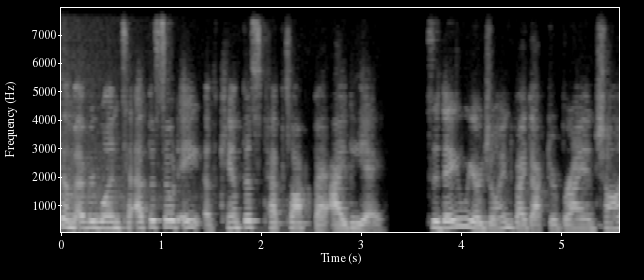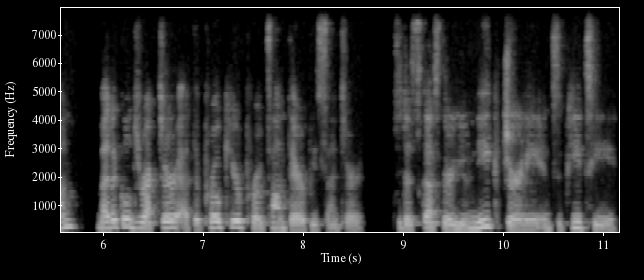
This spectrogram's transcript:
Welcome, everyone, to episode eight of Campus Pep Talk by IBA. Today, we are joined by Dr. Brian Chon, Medical Director at the ProCure Proton Therapy Center, to discuss their unique journey into PT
